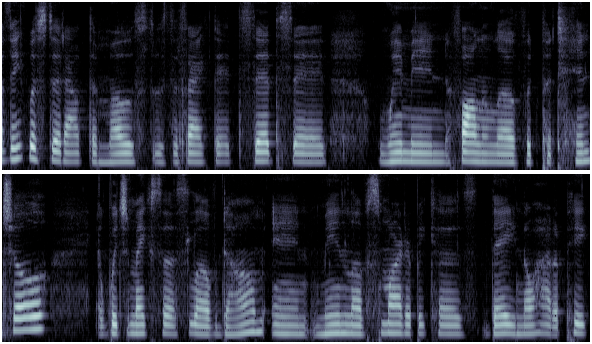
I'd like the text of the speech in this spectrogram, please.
I think what stood out the most was the fact that Seth said women fall in love with potential, which makes us love dumb, and men love smarter because they know how to pick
